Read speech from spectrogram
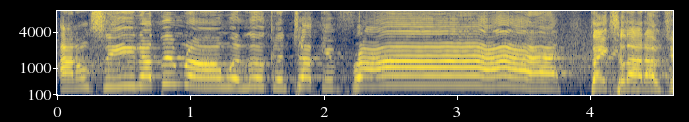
I don't see nothing wrong with little Kentucky Fried. Thanks a lot, I'm Jeff.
